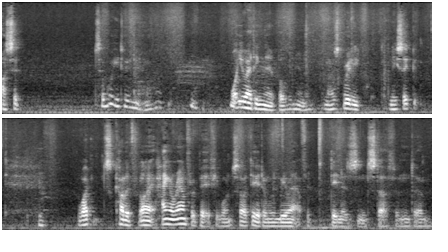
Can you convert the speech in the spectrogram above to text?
I said, "So what are you doing now? What are you adding there, Bob?" You know, and I was really, and he said, "Why just kind of like hang around for a bit if you want?" So I did, and we went out for dinners and stuff, and um,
